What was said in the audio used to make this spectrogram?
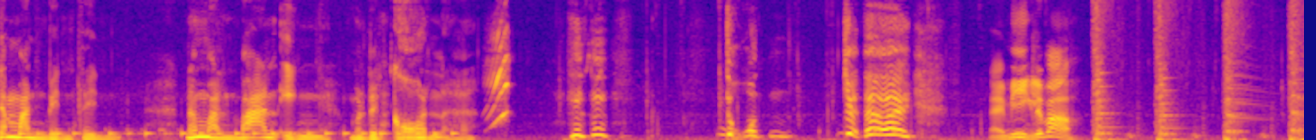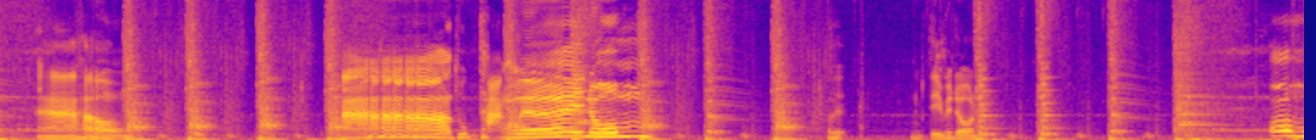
น้ำมันเบนซิน น้ำมันบ้านเอง มันเป็นก้อนเหรอฮะ โดนเย้ยไหนมีอีกหรือเปล่า อ้าว อ้าว ทุกถังเลยหนุ่มเฮ้ยมึงตีไม่โดน โอ้โห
